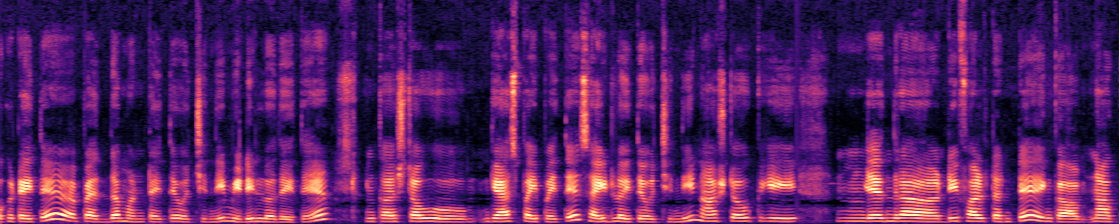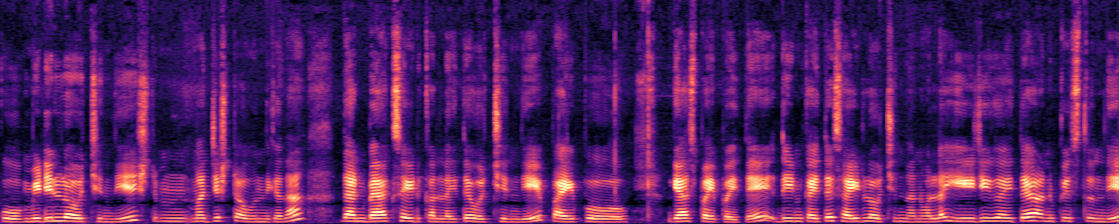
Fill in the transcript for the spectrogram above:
ఒకటైతే పెద్ద మంట అయితే వచ్చింది మిడిల్లోది అయితే ఇంకా స్టవ్ గ్యాస్ పైప్ అయితే సైడ్లో అయితే వచ్చింది. నా స్టవ్కి ఏంద్ర డిఫాల్ట్ అంటే ఇంకా నాకు మిడిల్లో వచ్చింది. మధ్య స్టవ్ ఉంది కదా దాని బ్యాక్ సైడ్ కల్లా అయితే వచ్చింది. పైపు గ్యాస్ పైప్ అయితే దీనికైతే సైడ్లో వచ్చింది దానివల్ల ఈజీగా అయితే అనిపిస్తుంది.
